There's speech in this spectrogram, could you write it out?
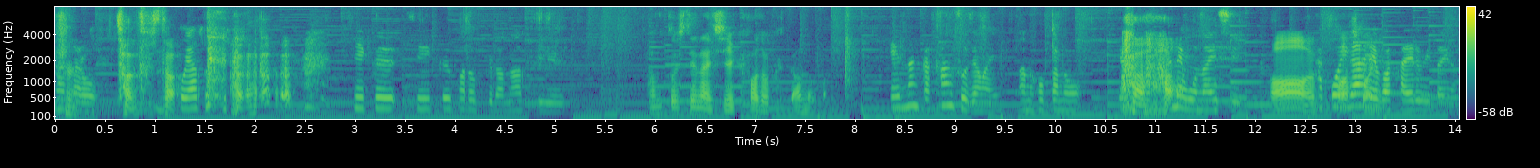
なんだろ ちゃんとしたう、、小屋というか、飼育、飼育パドックだなっていう。ちゃんとしてない飼育パドックってあるのか？え、なんか簡素じゃない？あの、他の。屋根もないし、ああ、囲いがあれば買えるみたいな。に。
